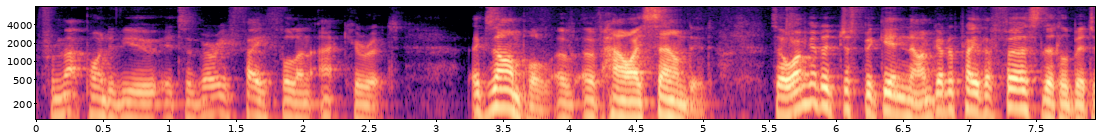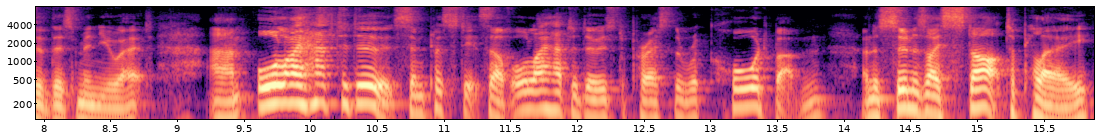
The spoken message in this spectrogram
from that point of view, it's a very faithful and accurate example of, of how I sounded. So I'm going to just begin now. I'm going to play the first little bit of this minuet. Um, all I have to do, it's simplicity itself, all I have to do is to press the record button and as soon as I start to play,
